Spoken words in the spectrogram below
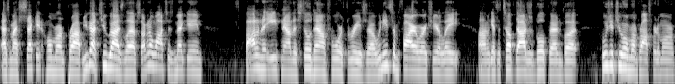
as my second home run prop. You got two guys left. So I'm going to watch this Met game. Bottom to eighth now. They're still down 4 3. So we need some fireworks here late um, against a tough Dodgers bullpen. But who's your two home run props for tomorrow?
